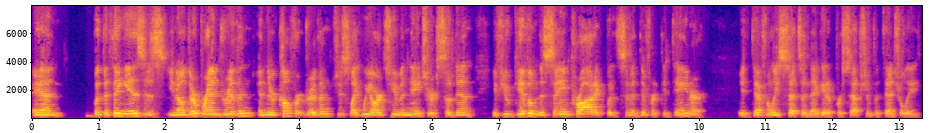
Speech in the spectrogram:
and but the thing is is you know they're brand driven and they're comfort driven just like we are it's human nature. So then if you give them the same product but it's in a different container it definitely sets a negative perception potentially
